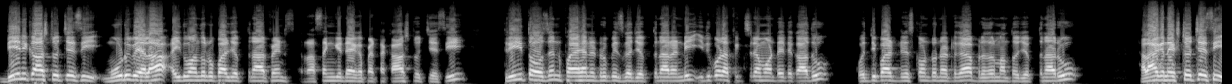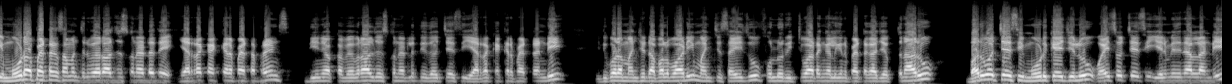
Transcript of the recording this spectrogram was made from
దీని కాస్ట్ వచ్చేసి మూడు వేల ఐదు వందల రూపాయలు చెప్తున్నారు ఫ్రెండ్స్ రసంగి డేగ పెట్ట కాస్ట్ వచ్చేసి త్రీ థౌజండ్ ఫైవ్ హండ్రెడ్ రూపీస్గా చెప్తున్నారండి. ఇది కూడా ఫిక్స్డ్ అమౌంట్ అయితే కాదు. కొద్దిపాటి డిస్కౌంట్ ఉన్నట్లుగా బ్రదర్ మనతో చెప్తున్నారు. అలాగే నెక్స్ట్ వచ్చేసి మూడో పెట్టకు సంబంధించిన వివరాలు చూసుకున్నట్లయితే ఎర్ర కక్కెర పెట్ట ఫ్రెండ్స్ దీని యొక్క వివరాలు చూసుకున్నట్లయితే ఇది వచ్చేసి ఎర్ర కక్కెర పెట్టండి ఇది కూడా మంచి డబల్ బాడీ మంచి సైజు ఫుల్ రిచ్ వాటం కలిగిన పెట్టగా చెప్తున్నారు. బరువు వచ్చేసి మూడు కేజీలు వయసు వచ్చేసి ఎనిమిది నెలలండి.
